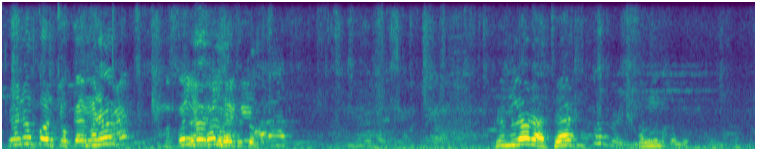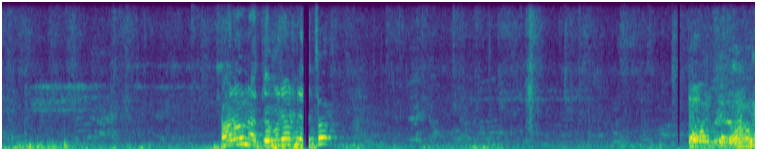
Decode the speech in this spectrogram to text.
কেন করছ ক্যামেরা? ক্রিমিনাল আছে ছাড়ো না ক্যামেরাটা ছাড়ো।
